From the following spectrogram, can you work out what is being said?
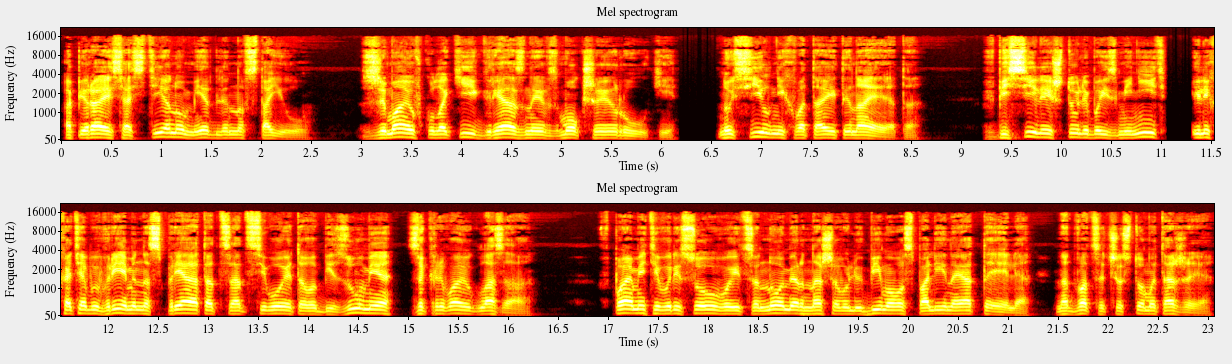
Опираясь о стену, медленно встаю. Сжимаю в кулаки грязные взмокшие руки, но сил не хватает и на это. В бессилии что-либо изменить или хотя бы временно спрятаться от всего этого безумия, закрываю глаза. В памяти вырисовывается номер нашего любимого с Полиной отеля на двадцать шестом этаже.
